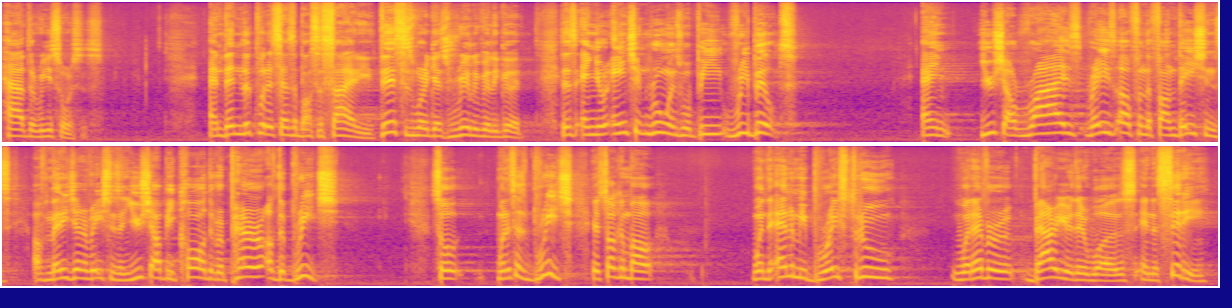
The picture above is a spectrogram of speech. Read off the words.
have the resources. And then look what it says about society. This is where it gets really, really good. It says, And your ancient ruins will be rebuilt, and you shall rise, raise up from the foundations of many generations, and you shall be called the repairer of the breach so when it says breach, it's talking about when the enemy breaks through whatever barrier there was in the city,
